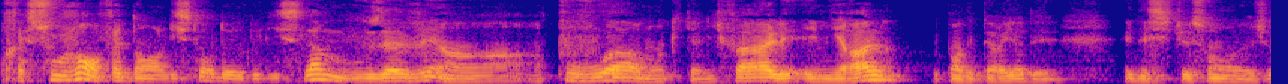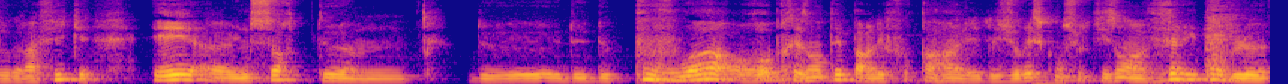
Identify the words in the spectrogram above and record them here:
très souvent, en fait, dans l'histoire de, l'islam, vous avez un, pouvoir donc califal émiral, dépend des périodes et, des situations euh, géographiques, et euh, une sorte de, de, pouvoir représenté par les fuqaha, les, les jurisconsultes. Ils ont un véritable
